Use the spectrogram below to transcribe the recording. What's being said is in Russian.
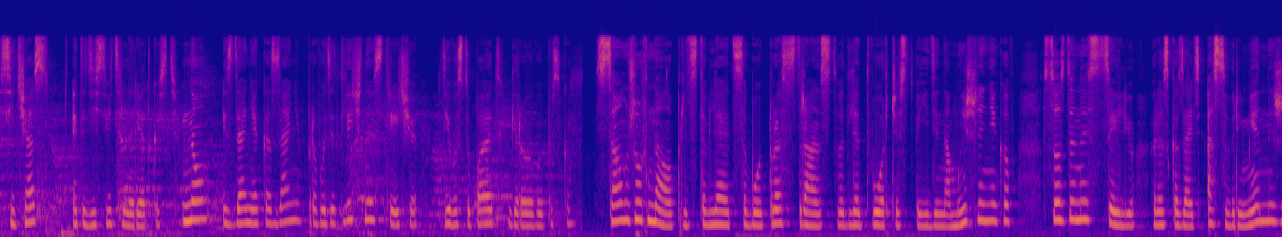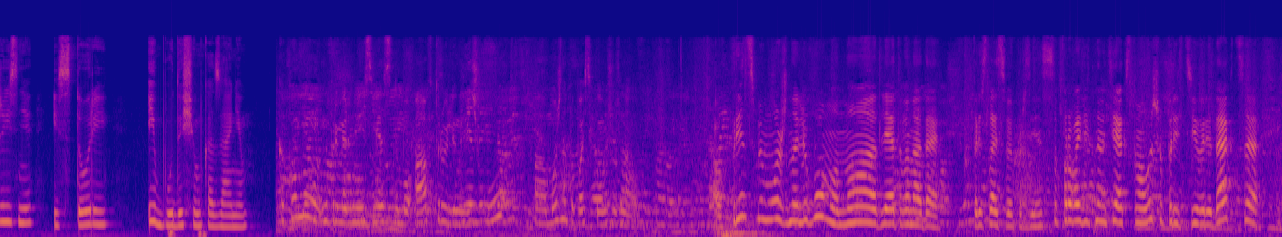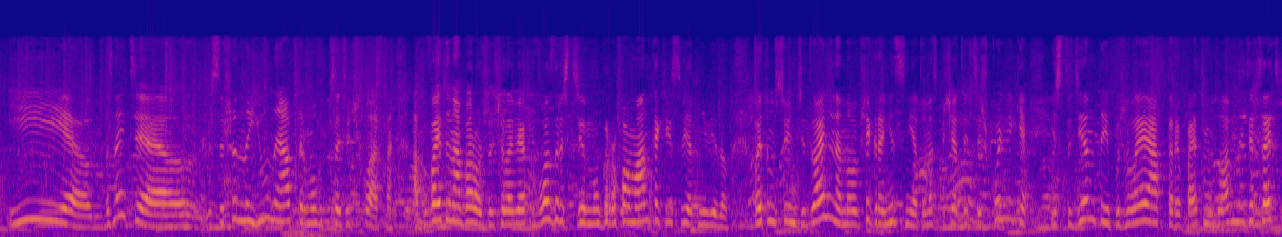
Сейчас это действительно редкость. Но издание «Казань» проводит личные встречи, где выступают герои выпуска. Сам журнал представляет собой пространство для творчества единомышленников, созданное с целью рассказать о современной жизни, истории и будущем Казани. Какому, например, неизвестному автору или новичку а, можно попасть в вам журнал? А, в принципе, можно любому, но для этого надо прислать свое произведение с сопроводительным текстом, а лучше прийти в редакцию. И, вы знаете, совершенно юные авторы могут писать очень классно. А бывает и наоборот, что человек в возрасте, ну, графоман, каких свет не видел. Поэтому все индивидуально, но вообще границ нет. У нас печатаются и школьники, и студенты, и пожилые авторы, поэтому главное дерзать.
